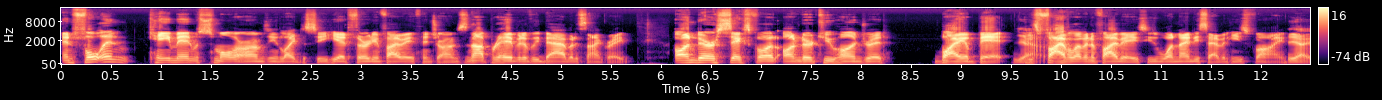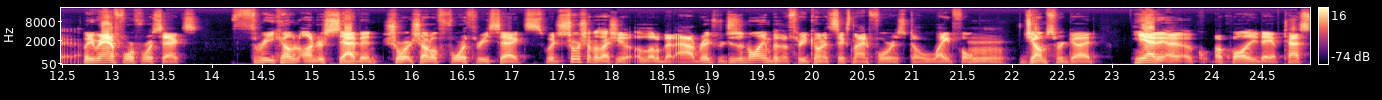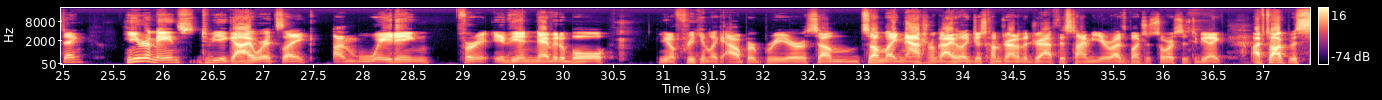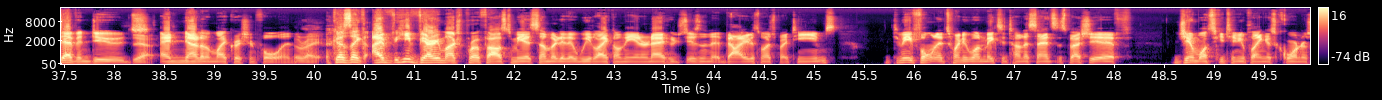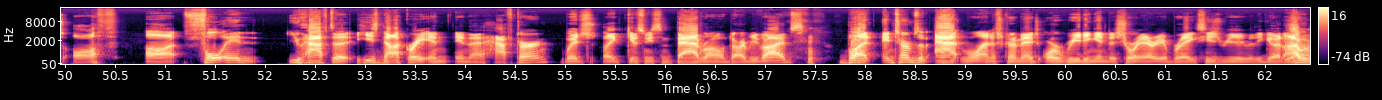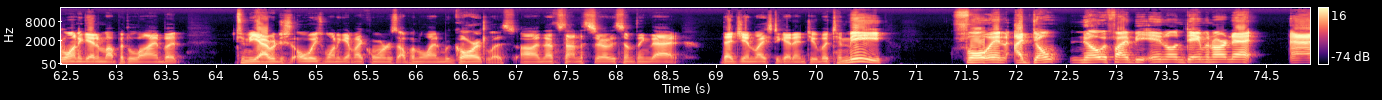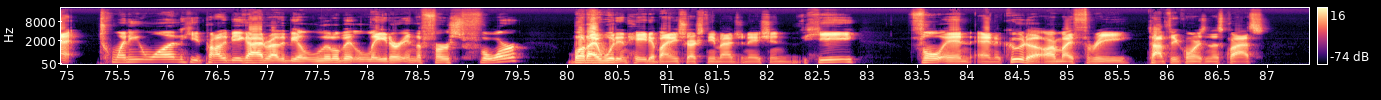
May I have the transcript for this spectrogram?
And Fulton came in with smaller arms than you'd like to see. He had 30 and 5 8 inch arms. It's not prohibitively bad, but it's not great. Under six foot, under 200 by a bit. Yeah. He's 5'11 and 5 8 He's 197. He's fine. yeah, yeah. But he ran a 4.46. Three cone under seven, short shuttle 4.36, which short shuttle is actually a little bit average, which is annoying, but the three cone at 6.94 is delightful Mm. jumps were good. He had a, a, a quality day of testing. He remains to be a guy where it's like I'm waiting for the inevitable, you know, freaking like Albert Breer or some some like national guy who like just comes around to the draft this time of year has a bunch of sources to be like, I've talked with seven dudes Yeah. and none of them like Kristian Fulton. Right. Because like I've he very much profiles to me as somebody that we like on the internet who just isn't valued as much by teams. To me, Fulton at 21 makes a ton of sense, especially if Jim wants to continue playing his corners off. Uh, Fulton, you have to. He's not great in in the half turn, which like gives me some bad Ronald Darby vibes. But in terms of at the line of scrimmage or reading into short area breaks, he's really, really good. I would want to get him up at the line, but to me, I would just always want to get my corners up on the line regardless. Uh, and that's not necessarily something that that Jim likes to get into. But to me, Fulton, I don't know if I'd be in on Damon Arnette at 21. He'd probably be a guy I'd rather be a little bit later in the first four, but I wouldn't hate it by any stretch of the imagination. He, Fulton, and Okudah are my three top three corners in this class.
